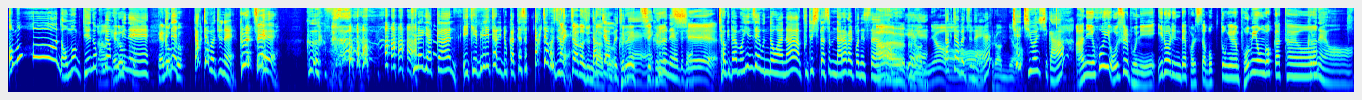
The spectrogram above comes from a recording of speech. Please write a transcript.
어머, 너무 대놓고 아, 명품이네. 대놓고. 근데 딱 잡아주네. 그렇지. 예, 그 블랙 약간 이렇게 밀리터리 룩 같아서 딱 잡아주네. 딱 잡아준다고. 딱 잡아주네. 그렇지, 그렇지. 그러네요, 그래. 저기다 뭐 흰색 운동화나 구두 신었으면 날아갈 뻔했어요. 아유, 예, 그럼요. 딱 잡아주네. 그럼요. 최지원 씨가 아니 호이 옷을 보니 1월인데 벌써 목동에는 봄이 온 것 같아요. 그러네요.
